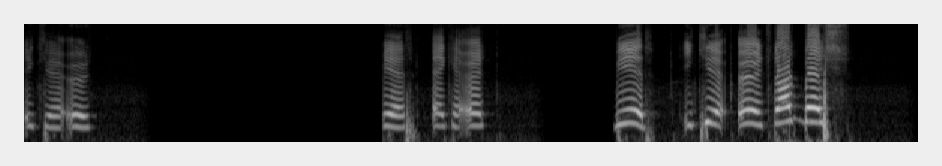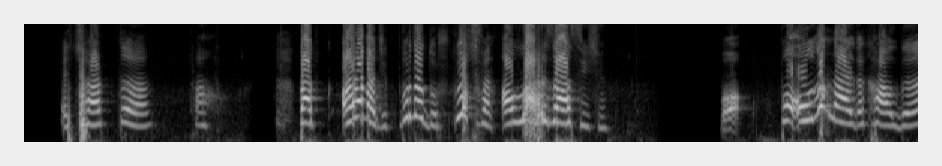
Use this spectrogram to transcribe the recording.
iki, üç. Bir, iki, üç. Bir, iki, üç, dört, beş. E çarptım. Hah. Bak arabacık burada dur. Lütfen Allah rızası için. Bu, bu oğlum nerede kaldı?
